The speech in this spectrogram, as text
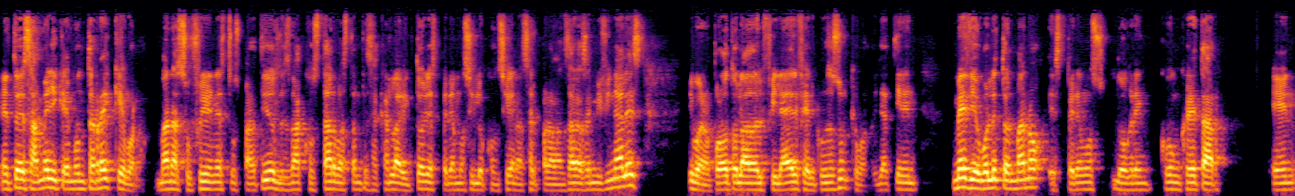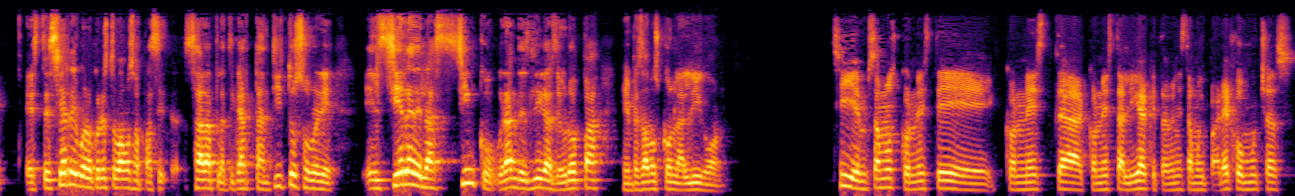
Entonces América y Monterrey que bueno, van a sufrir en estos partidos, les va a costar bastante sacar la victoria, esperemos si lo consigan hacer para avanzar a semifinales. Y bueno, por otro lado el Filadelfia y el Cruz Azul que bueno, ya tienen medio boleto en mano, esperemos logren concretar en este cierre. Y bueno, con esto vamos a pasar a platicar tantito sobre el cierre de las cinco grandes ligas de Europa. Empezamos con la Liga On. Sí, empezamos con este, con esta, con esta liga que también está muy parejo, muchas,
